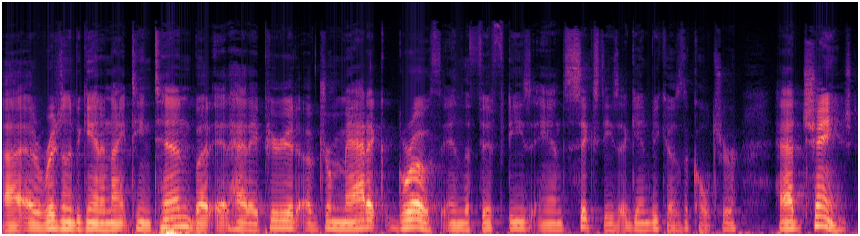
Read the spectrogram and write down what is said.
uh, it originally began in 1910, but it had a period of dramatic growth in the 50s and 60s, again because the culture had changed.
